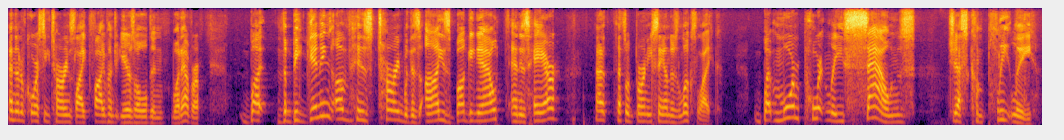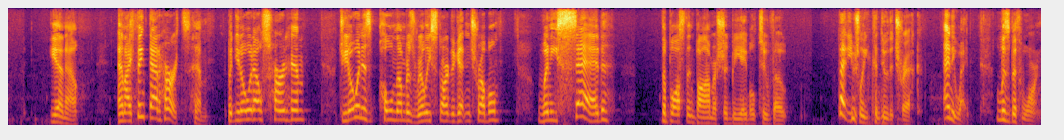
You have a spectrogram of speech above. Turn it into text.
And then of course he turns like 500 years old and whatever. But the beginning of his turn with his eyes bugging out and his hair that, that's what bernie sanders looks like. But more importantly sounds just completely you know. And i think that hurts him. But you know what else hurt him? Do you know when his poll numbers really started to get in trouble? When he said the Boston Bomber should be able to vote. That usually can do the trick. Anyway, Elizabeth Warren.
